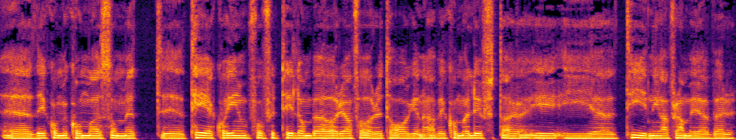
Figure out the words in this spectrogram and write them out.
Eh, det kommer komma som ett eh, TK-info för till de behöriga företagen. Vi kommer lyfta i, i eh, tidningar framöver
